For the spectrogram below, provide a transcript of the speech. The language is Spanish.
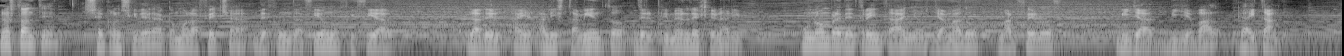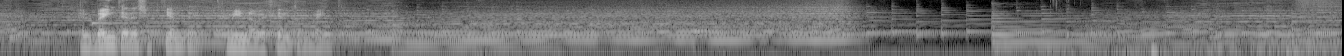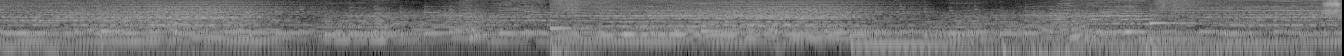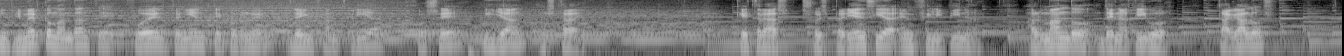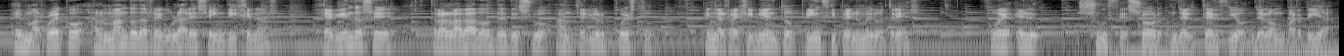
No obstante, se considera como la fecha de fundación oficial, la del alistamiento del primer legionario, un hombre de 30 años llamado Marcelos Villeval Gaitán, el 20 de septiembre de 1920. Su primer comandante fue el teniente coronel de infantería José Millán Astray, que tras su experiencia en Filipinas al mando de nativos tagalos, en Marruecos al mando de regulares e indígenas y habiéndose trasladado desde su anterior puesto en el regimiento Príncipe número 3, fue el sucesor del tercio de Lombardía,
